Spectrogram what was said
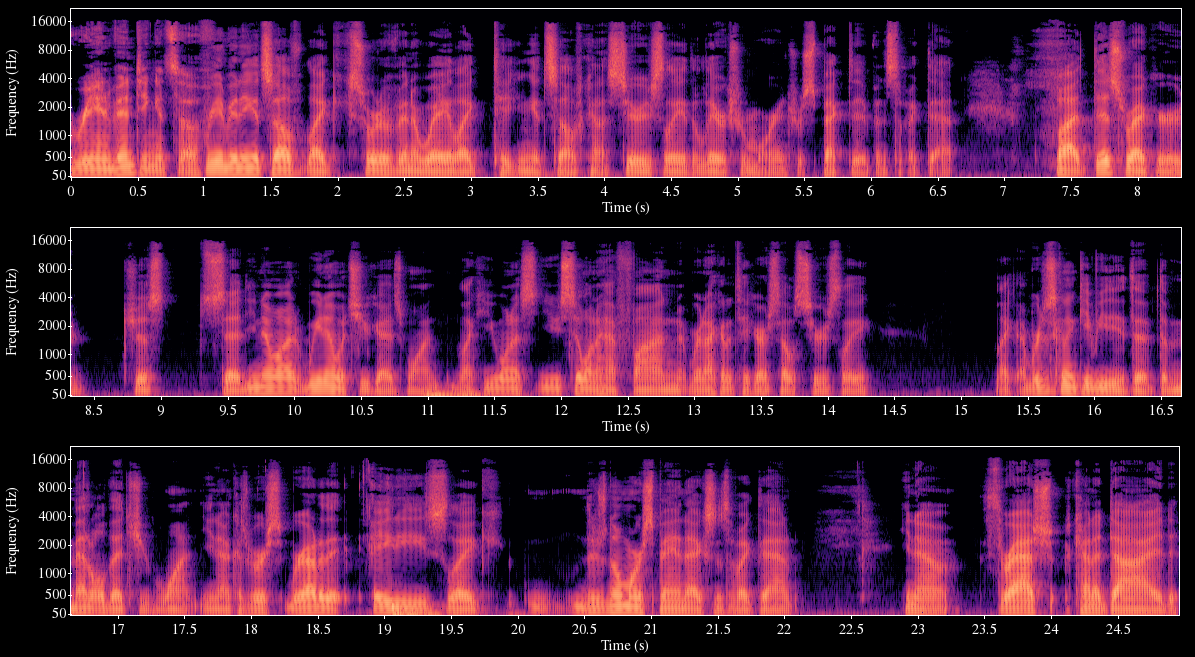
Reinventing itself. reinventing itself, like sort of in a way, like taking itself kind of seriously. The lyrics were more introspective and stuff like that. But this record just said, you know what, we know what you guys want. Like you want to, you still want to have fun. We're not going to take ourselves seriously. Like we're just going to give you the the metal that you want, you know, because we're we're out of the '80s. Like there's no more spandex and stuff like that. You know, thrash kind of died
